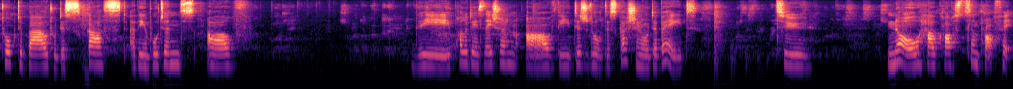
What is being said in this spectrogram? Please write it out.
talked about or discussed the importance of the politicization of the digital discussion or debate to know how costs and profit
